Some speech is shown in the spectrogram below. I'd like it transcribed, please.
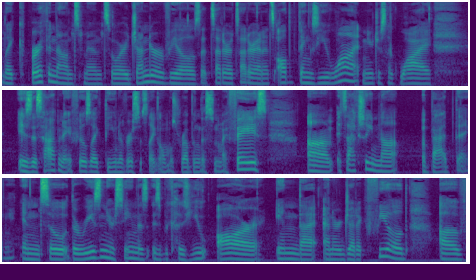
like birth announcements or gender reveals, et cetera, et cetera, and it's all the things you want, and you're just like, why? is this happening? It feels like the universe is like almost rubbing this in my face. Um, it's actually not a bad thing. And so the reason you're seeing this is because you are in that energetic field of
